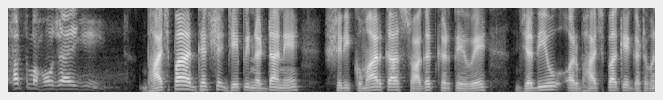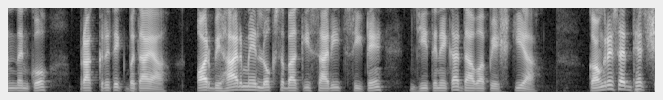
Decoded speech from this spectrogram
खत्म हो जाएगी। भाजपा अध्यक्ष जेपी नड्डा ने श्री कुमार का स्वागत करते हुए जदयू और भाजपा के गठबंधन को प्राकृतिक बताया और बिहार में लोकसभा की सारी सीटें जीतने का दावा पेश किया। कांग्रेस अध्यक्ष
